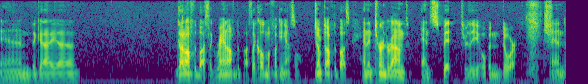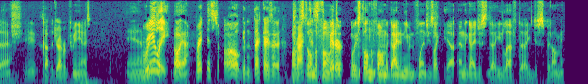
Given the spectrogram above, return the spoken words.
And the guy uh, got off the bus, like ran off the bus. I called him a fucking asshole. Jumped off the bus and then turned around and spit through the open door, and uh, caught the driver between the eyes. And really? Uh, oh yeah. Greatness. Oh, good. That guy's a well, he's still on the phone. Spitter. Well, he's still on the phone. The guy didn't even flinch. He's like, yeah, and the guy just uh, he left. Uh, he just spit on me.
